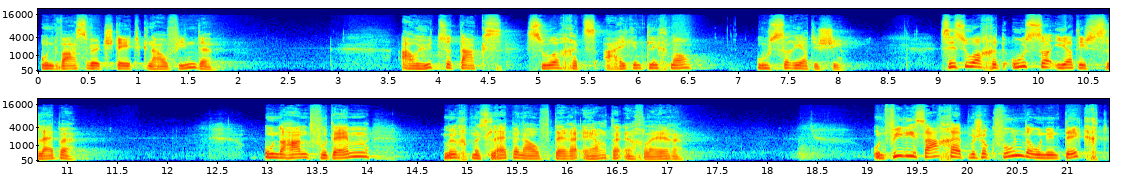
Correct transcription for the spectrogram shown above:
und was willst du dort genau finden? Auch heutzutage suchen es eigentlich noch Außerirdische. Sie suchen außerirdisches Leben. Und anhand von dem möchte man das Leben auf dieser Erde erklären. Und viele Sachen hat man schon gefunden und entdeckt.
